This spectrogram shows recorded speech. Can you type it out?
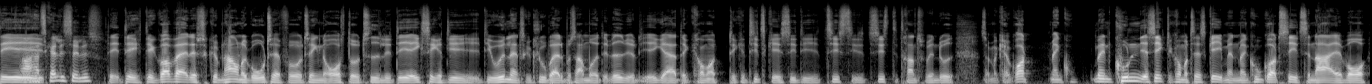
Det, Ah, han skal lige sælges. det, det, det kan godt være, at FC København er gode til at få tingene overstået tidligt. Det er ikke sikkert, at de, de udenlandske klubber er det på samme måde. Det ved vi jo, de ikke er. Det, kommer, det kan tit ske i de sidste, sidste transfervindue. Så man kan jo godt, man, kunne, man kunne, jeg siger ikke, det kommer til at ske, men man kunne godt se et scenarie, hvor,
